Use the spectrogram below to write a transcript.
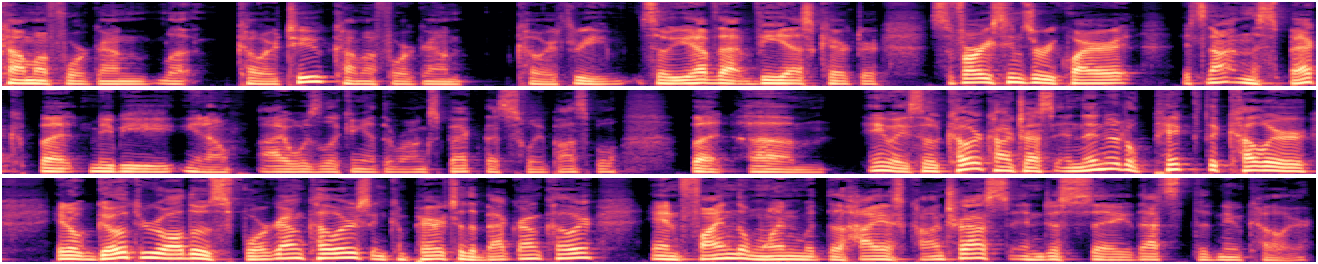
comma foreground color two, comma foreground color three. So you have that VS character. Safari seems to require it. It's not in the spec, but maybe, you know, I was looking at the wrong spec. That's totally possible. But um anyway, so color contrast, and then it'll pick the color, it'll go through all those foreground colors and compare it to the background color and find the one with the highest contrast and just say that's the new color.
